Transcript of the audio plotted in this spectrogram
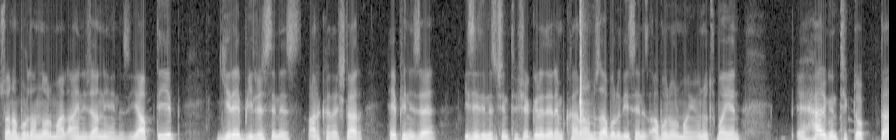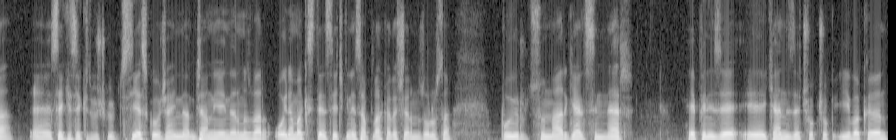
Sonra buradan normal aynı canlı yayınınızı yap deyip girebilirsiniz arkadaşlar. Hepinize izlediğiniz için teşekkür ederim. Kanalımıza abone değilseniz abone olmayı unutmayın. E, her gün TikTok'ta e, 8-8.5 CSGO yayınlar- canlı yayınlarımız var. Oynamak isteyen seçkin hesaplı arkadaşlarımız olursa buyursunlar gelsinler. Hepinize e, kendinize çok çok iyi bakın.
